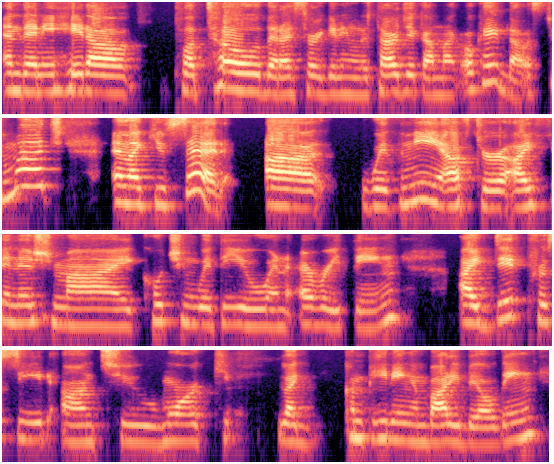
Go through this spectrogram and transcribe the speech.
and then it hit a plateau that I started getting lethargic. I'm like, okay, that was too much. And like you said, uh, with me, after I finished my coaching with you and everything, I did proceed on to more keep, like competing in bodybuilding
